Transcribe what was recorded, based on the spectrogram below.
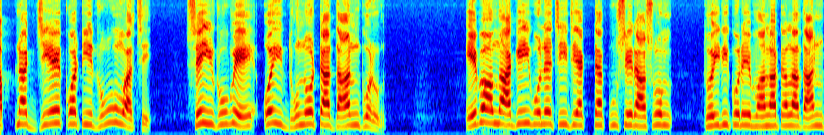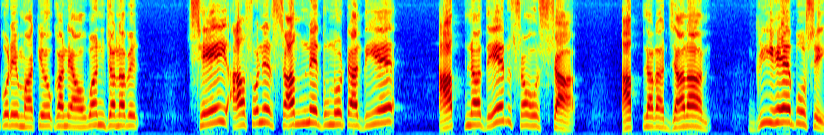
আপনার যে কটি রুম আছে, সেই রুমে ওই ধুনোটা দান করুন। এবং আগেই বলেছি যে একটা কুশের আসন তৈরি করে, মালাটালা দান করে মাকে ওখানে আহ্বান জানাবেন। সেই আসনের সামনে দুনোটা দিয়ে আপনাদের সমস্যা আপনারা জানান। গৃহে বসে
